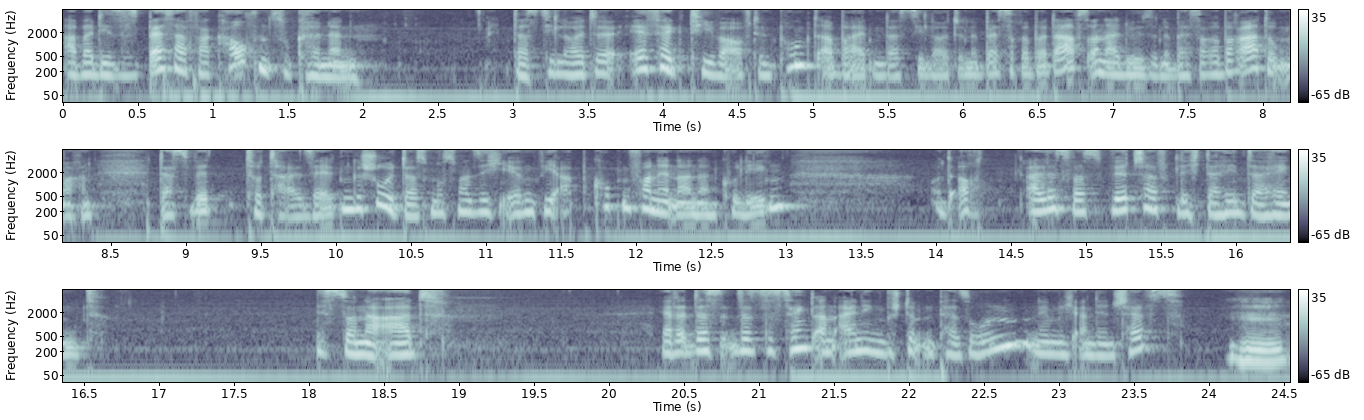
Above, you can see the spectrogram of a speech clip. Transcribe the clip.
Aber dieses besser verkaufen zu können, dass die Leute effektiver auf den Punkt arbeiten, dass die Leute eine bessere Bedarfsanalyse, eine bessere Beratung machen, das wird total selten geschult. Das muss man sich irgendwie abgucken von den anderen Kollegen. Und auch alles, was wirtschaftlich dahinter hängt, ist so eine Art ja, das, das, das hängt an einigen bestimmten Personen, nämlich an den Chefs, mhm.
